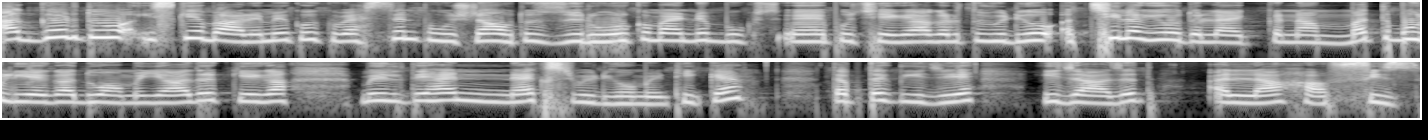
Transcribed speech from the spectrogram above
अगर तो इसके बारे में कोई क्वेश्चन पूछना हो तो ज़रूर कमेंट में पूछिएगा। अगर तो वीडियो अच्छी लगी हो तो लाइक करना मत भूलिएगा दुआ में याद रखिएगा। मिलते हैं नेक्स्ट वीडियो में, ठीक है? तब तक दीजिए इजाज़त, अल्लाह हाफिज़।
